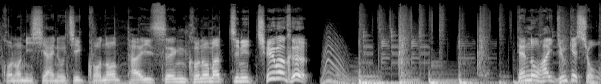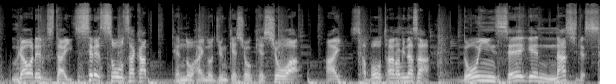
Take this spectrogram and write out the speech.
この2試合のうちこの対戦このマッチに注目。天皇杯準決勝浦和レッズ対セレッソ大阪。天皇杯の準決勝決勝ははいサポーターの皆さん動員制限なしです。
